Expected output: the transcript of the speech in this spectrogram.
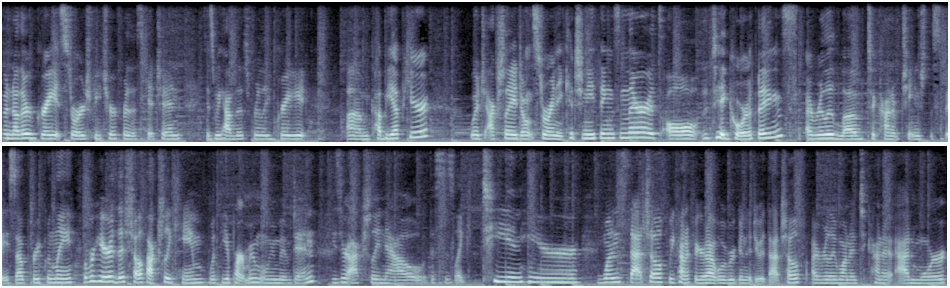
Another great storage feature for this kitchen is we have this really great um, cubby up here which actually I don't store any kitcheny things in there. It's all decor things. I really love to kind of change the space up frequently. Over here, this shelf actually came with the apartment when we moved in. These are actually now, this is like tea in here. Once that shelf, we kind of figured out what we were gonna do with that shelf. I really wanted to kind of add more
